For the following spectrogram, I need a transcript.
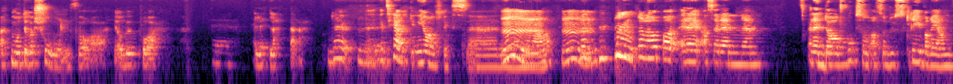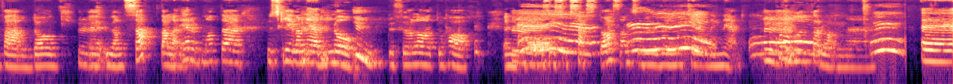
at motivasjonen for å jobbe på eh, er litt lettere. Det er jo et helt genialt triks. Mm, mm. Men da lurer på, er det, altså, er det en, er det en dagbok som altså, du skriver igjen hver dag Mm. uh, uansett? Eller er det på en måte du skriver ned når du føler at du har en Mm. altså, suksess, da, sant? så du vil notere deg ned? Hvordan Mm. bruker du den? eh? Eh,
